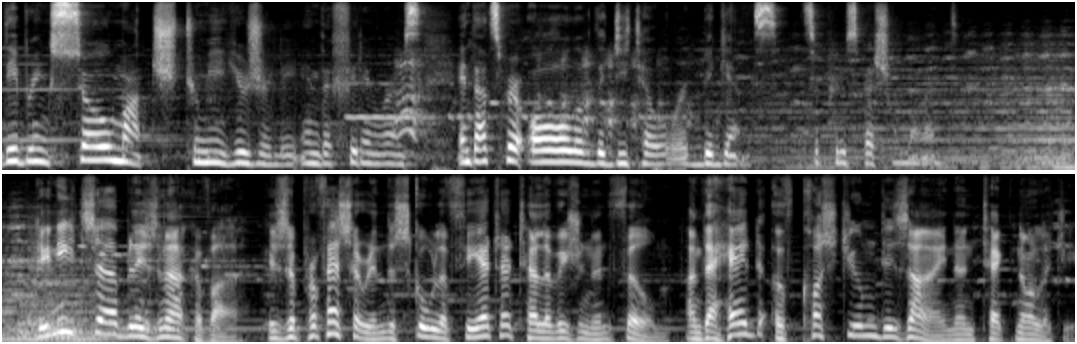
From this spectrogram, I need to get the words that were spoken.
They bring so much to me usually in the fitting rooms and that's where all of the detail work begins. It's a pretty special moment. Denitsa Bliznakova is a professor in the School of Theatre, Television and Film and the head of Costume Design and Technology.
